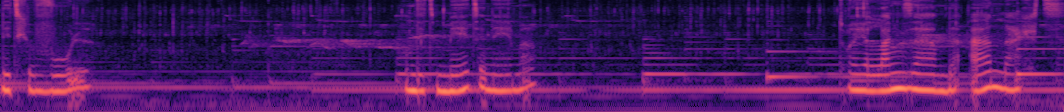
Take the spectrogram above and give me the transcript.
dit gevoel, om dit mee te nemen. Terwijl je langzaam de aandacht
